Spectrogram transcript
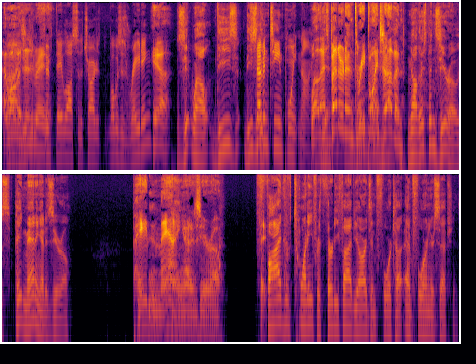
what Uh, was his rating? Fifth, they lost to the Chargers. What was his rating? Yeah. Z- well, these these are the- 17.9. Well, that's Yeah. better than 3.7. no, there's been zeros. Peyton Manning had a zero. Peyton Manning had a zero. Five of 20 for 35 yards and four tu- and four interceptions.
